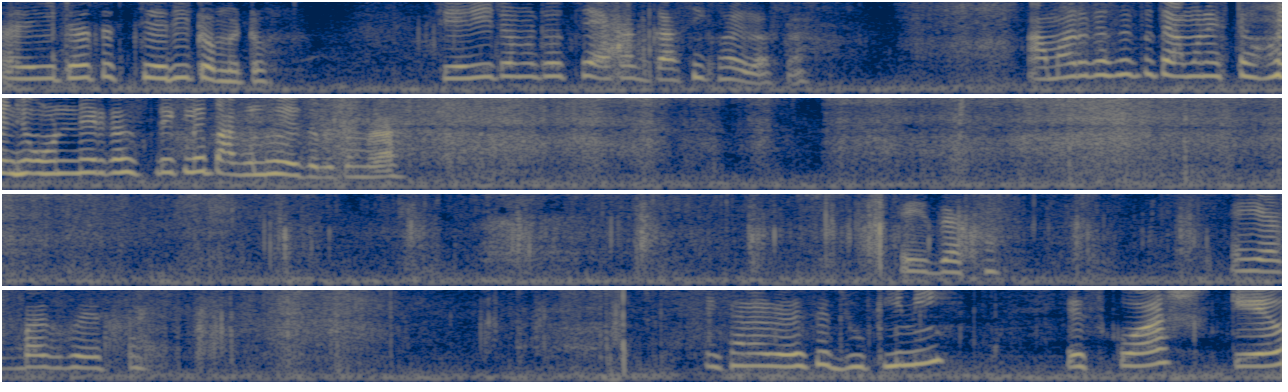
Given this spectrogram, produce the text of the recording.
আর এইটা হচ্ছে চেরি টমেটো। চেরি টমেটো হচ্ছে এক এক গাছই ক্ষয় গেছে। আমার কাছে তো তেমন একটা হয়নি, অন্যের কাছ দেখলে পাগল হয়ে যাবে তোমরা। এই দেখো, এই এক ব্যাগ হয়েছে। এখানে রয়েছে জুকিনি স্কোয়াশ, কেল,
